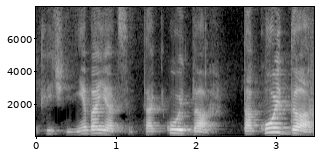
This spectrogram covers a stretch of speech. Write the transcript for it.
отлично, не бояться, такой дар, такой дар.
